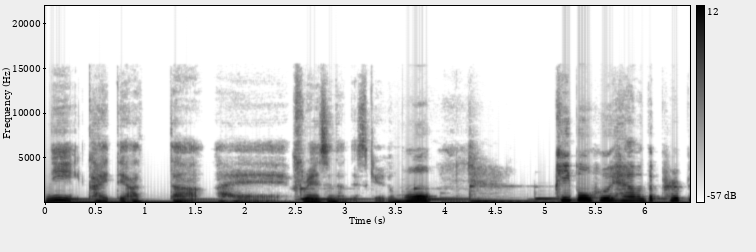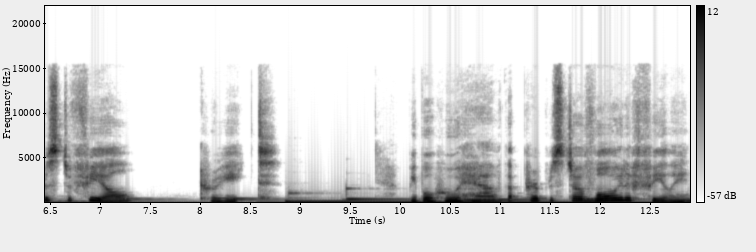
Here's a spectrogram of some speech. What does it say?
に書いてあった、えー、フレーズなんですけれども People who have the purpose to feel create People who have the purpose to avoid feeling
